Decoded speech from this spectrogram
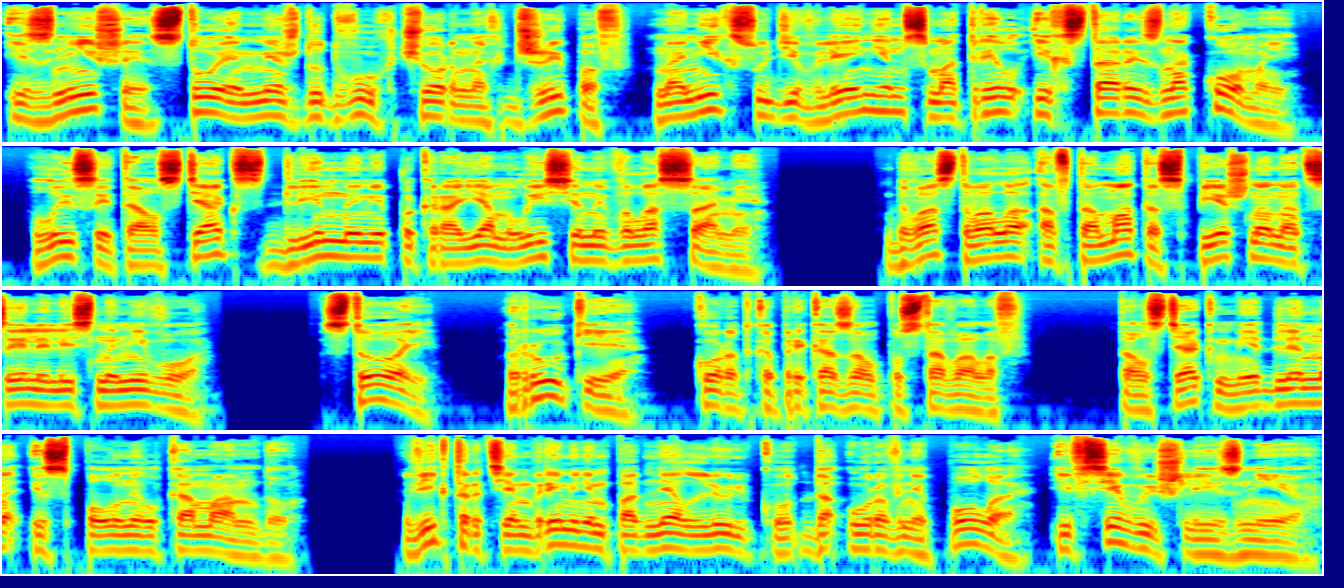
Из ниши, стоя между двух черных джипов, на них с удивлением смотрел их старый знакомый, лысый толстяк с длинными по краям лысины волосами. Два ствола автомата спешно нацелились на него. «Стой! Руки!» – коротко приказал Пустовалов. Толстяк медленно исполнил команду. Виктор тем временем поднял люльку до уровня пола, и все вышли из нее.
